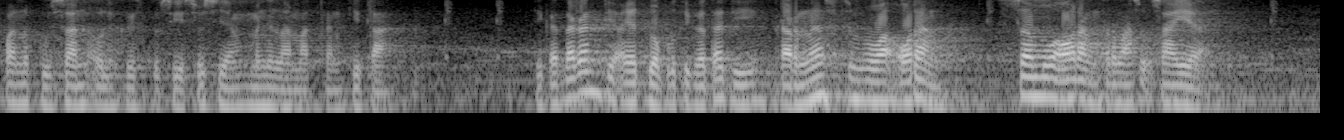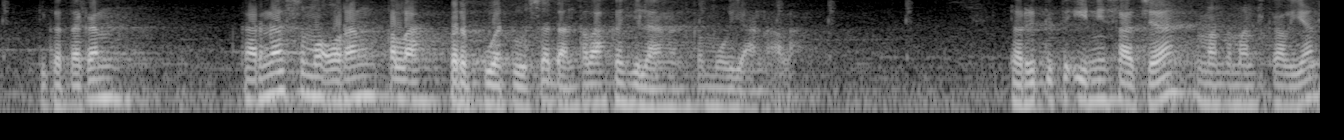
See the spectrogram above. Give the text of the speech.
penebusan oleh Kristus Yesus yang menyelamatkan kita. Dikatakan di ayat 23 tadi, karena semua orang, semua orang termasuk saya, dikatakan karena semua orang telah berbuat dosa dan telah kehilangan kemuliaan Allah. Dari titik ini saja, teman-teman sekalian,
